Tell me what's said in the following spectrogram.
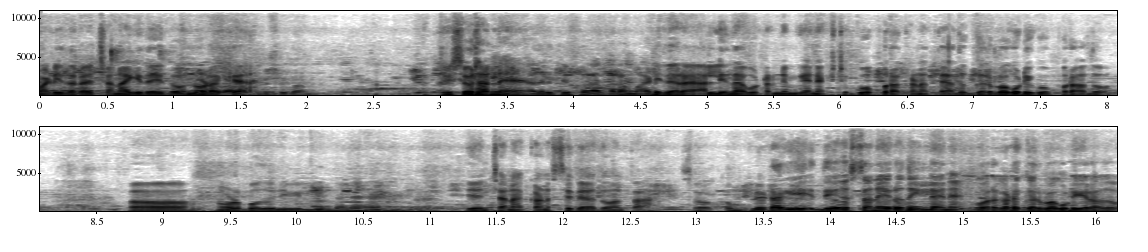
ಮಾಡಿದ್ದಾರೆ. ಚೆನ್ನಾಗಿದೆ ಇದು ನೋಡೋಕ್ಕೆ. ತ್ರಿಶೂಲನೇ ಅದ್ರ ತ್ರಿಶೂಲ ಥರ ಮಾಡಿದ್ದಾರೆ. ಅಲ್ಲಿಂದ ಬಿಟ್ರೆ ನಿಮಗೆ ನೆಕ್ಸ್ಟ್ ಗೋಪುರ ಕಾಣುತ್ತೆ. ಅದು ಗರ್ಭಗುಡಿ ಗೋಪುರ ಅದು. ನೋಡ್ಬೋದು ನೀವು ಇಲ್ಲಿಂದನೇ ಏನು ಚೆನ್ನಾಗಿ ಕಾಣಿಸ್ತಿದೆ ಅದು ಅಂತ. ಸೊ ಕಂಪ್ಲೀಟಾಗಿ ದೇವಸ್ಥಾನ ಇರೋದು ಇಲ್ಲೇ ಹೊರಗಡೆ ಗರ್ಭಗುಡಿ ಇರೋದು.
